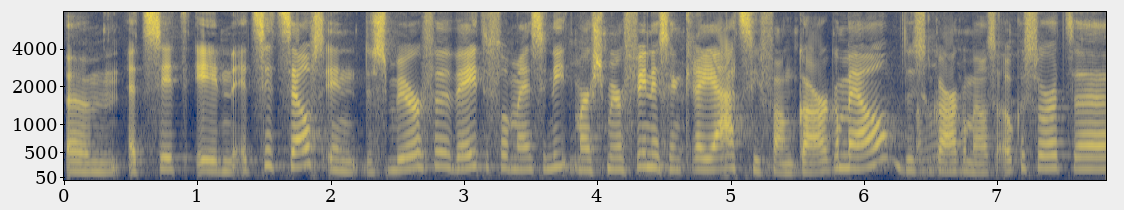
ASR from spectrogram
Um, het, zit in, het zit zelfs in de Smurfen, weten veel mensen niet. Maar Smurfin is een creatie van Gargamel. Dus Gargamel is ook een soort uh,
